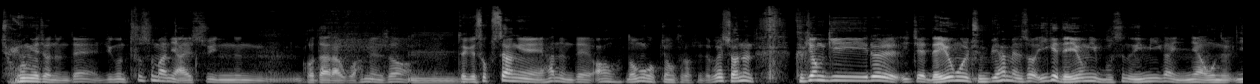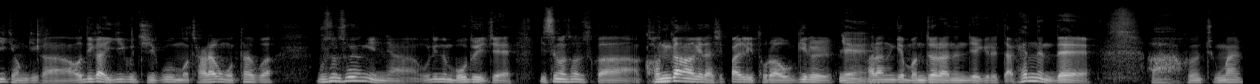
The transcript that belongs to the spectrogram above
조용해졌는데, 이건 투수만이 알 수 있는 거다라고 하면서 되게 속상해 하는데, 아 너무 걱정스럽습니다. 그래서 저는 그 경기를 이제 내용을 준비하면서 이게 내용이 무슨 의미가 있냐, 오늘 이 경기가. 어디가 이기고 지고, 뭐 잘하고 못하고 무슨 소용이 있냐. 우리는 모두 이제 이승헌 선수가 건강하게 다시 빨리 돌아오기를 예. 바라는 게 먼저라는 얘기를 딱 했는데, 아, 그건 정말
